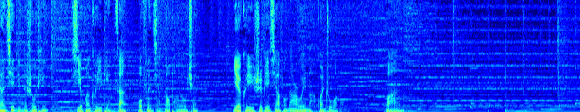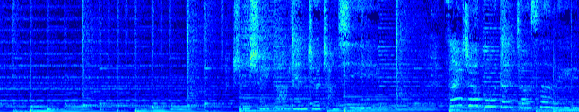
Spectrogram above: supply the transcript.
感谢您的收听，喜欢可以点赞或分享到朋友圈，也可以识别下方的二维码关注我们。晚安了。是谁导演这场戏？在这孤单角色里，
